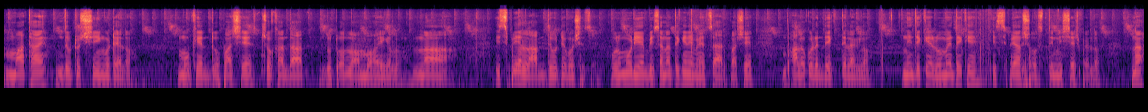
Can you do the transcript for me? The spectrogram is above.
মাথায় দুটো শিং উঠে এলো। মুখের দুপাশে চোখা দাঁত দুটো লম্বা হয়ে গেল। না, স্প্রে লাভ দিয়ে উঠে বসেছে। হুড়মুড়িয়ে বিছানা থেকে নেমে চারপাশে ভালো করে দেখতে লাগল। নিজেকে রুমে দেখে স্প্রিয়া স্বস্তি নিঃশ্বাস পেল। না,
